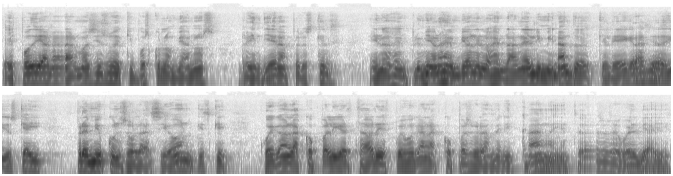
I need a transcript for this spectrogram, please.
él podía ganar más si esos equipos colombianos rindieran, pero es que en los imprimieron envíos los están eliminando. Que le dé gracias a Dios que hay premio consolación, que es que juegan la Copa Libertadores y después juegan la Copa Suramericana, y entonces eso se vuelve ahí.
